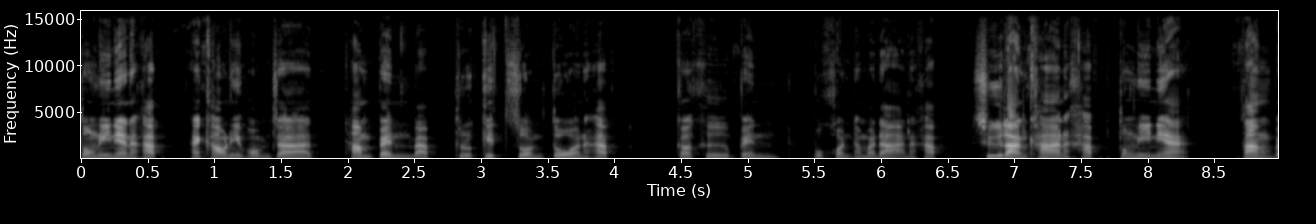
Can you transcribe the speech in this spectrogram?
ตรงนี้เนี่ยนะครับแอคเคาท์นี้ผมจะทำเป็นแบบธุรกิจส่วนตัวนะครับ ก็คือเป็นบุคคลธรรมดานะครับ ชื่อร้านค้านะครับ ตรงนี้เนี่ยตั้งไป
